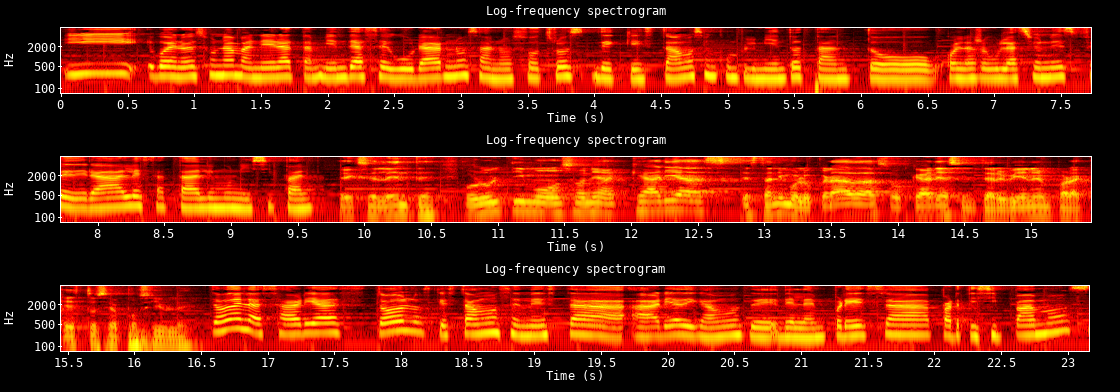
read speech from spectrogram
Y bueno, es una manera también de asegurarnos a nosotros de que estamos en cumplimiento tanto con las regulaciones federal, estatal y municipal. Excelente. Por último, Sonia, ¿qué áreas están involucradas o qué áreas intervienen para que esto sea posible? Todas las áreas, todos los que estamos en esta área, digamos, de, la empresa, participamos.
